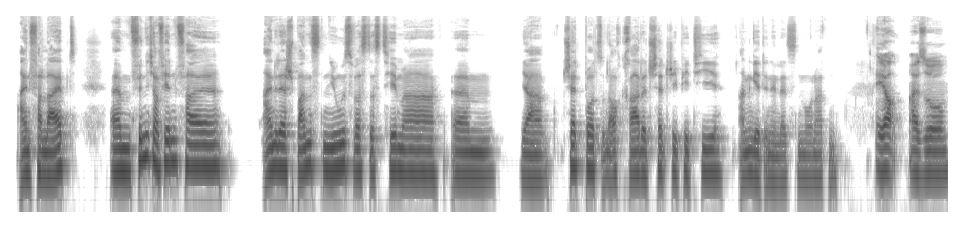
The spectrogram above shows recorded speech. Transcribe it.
einverleibt. Ähm, Finde ich auf jeden Fall eine der spannendsten News, was das Thema ähm, ja, Chatbots und auch gerade ChatGPT angeht in den letzten Monaten. Ja, also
